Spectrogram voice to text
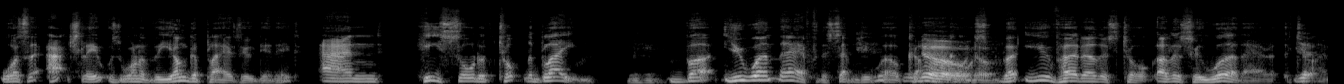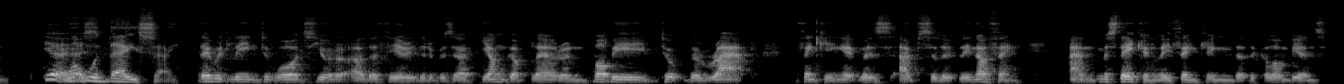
was that actually it was one of the younger players who did it, and he sort of took the blame. Mm-hmm. But you weren't there for the 70 World Cup, no, of course. No. But you've heard others talk, others who were there at the time. yeah. time. Yeah. What would they say? They would lean towards your other theory that it was a younger player and Bobby took the rap thinking it was absolutely nothing and mistakenly thinking that the Colombians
